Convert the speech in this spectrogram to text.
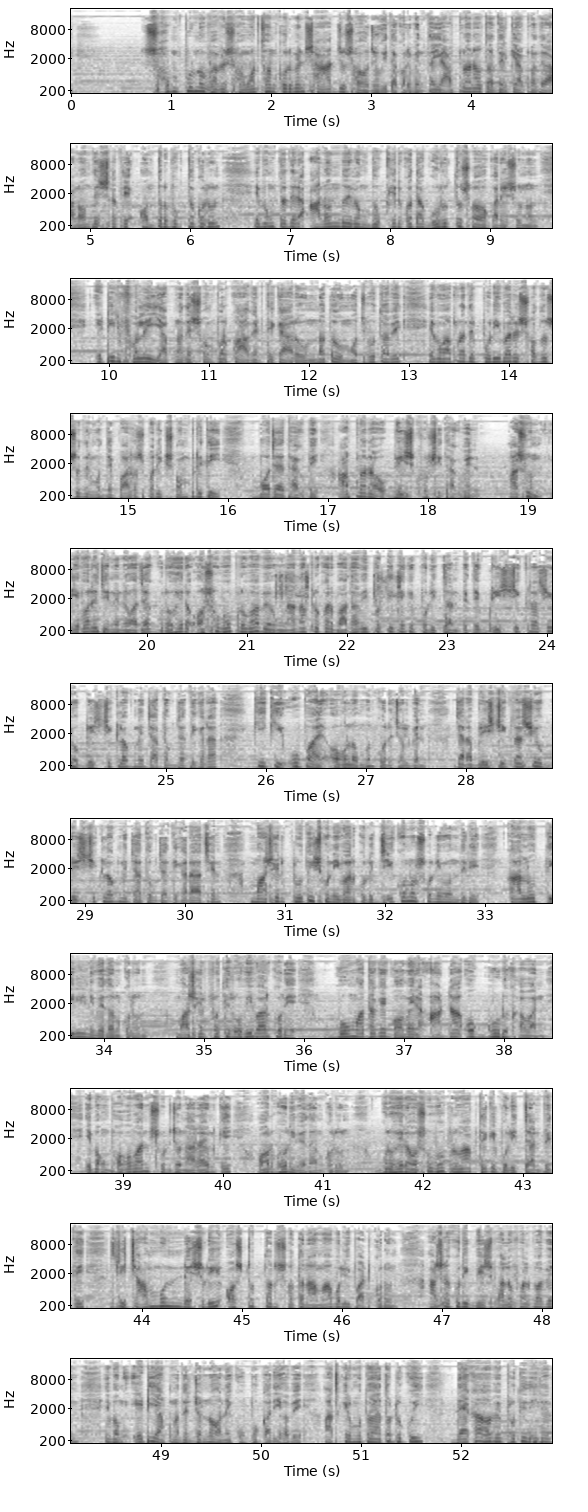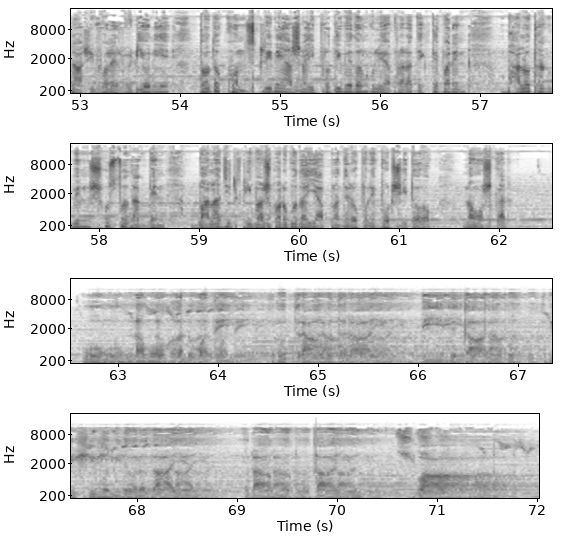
সম্পূর্ণভাবে সমর্থন করবেন, সাহায্য সহযোগিতা করবেন। তাই আপনারাও তাদেরকে আপনাদের আনন্দের সাথে অন্তর্ভুক্ত করুন এবং তাদের আনন্দ এবং দুঃখের কথা গুরুত্ব সহকারে শুনুন। এটির ফলেই আপনাদের সম্পর্ক আগের থেকে আরও উন্নত ও মজবুত হবে এবং আপনাদের পরিবারের সদস্যদের মধ্যে পারস্পরিক সম্প্রীতি বজায় থাকবে। আপনারাও বেশ খুশি থাকবেন। আসুন, এবারে জেনে নেওয়া যাক গ্রহের অশুভ প্রভাব এবং নানা প্রকার বাধা বিপত্তি থেকে পরিত্রাণ পেতে বৃশ্চিক রাশি ও বৃশ্চিক লগ্নে জাতক জাতিকারা কি কি উপায় অবলম্বন করে চলবেন। যারা বৃশ্চিক রাশি ও বৃশ্চিক লগ্নে জাতক জাতিকারা আছেন, মাসের প্রতি শনিবার করে যে কোনো শনি মন্দিরে কালো তিল নিবেদন করুন। মাসের প্রতি রবিবার করে গোমাতাকে গমের আটা ও গুড় খাওয়ান এবং ভগবান সূর্য নারায়ণকে অর্ঘ্য নিবেদন করুন। গ্রহের অশুভ প্রভাব থেকে পরিত্রাণ পেতে শ্রী চামুণ্ডেশ্বরী অষ্টোত্তর শতনামাবলী পাঠ করুন। আশা করি বেশ ভালো ফল পাবেন এবং এটি আপনাদের জন্য অনেক উপকারী হবে। আজকের মতো এতটুকুই। দেখা হবে প্রতিদিনের রাশিফলের ভিডিও নিয়ে। ততক্ষণ স্ক্রিনে আসা এই প্রতিবেদনগুলি আপনারা দেখতে পারেন। ভালো থাকবেন, সুস্থ থাকবেন। বালাজির কৃপা সর্বদাই আপনাদের ওপরে বর্ষিত হোক। নমস্কার। ওম নমো হনুমতে রুদ্রাবতরায় দীপদানব ঋষিমুনিদরদায় রামদূতায় স্বাহা।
